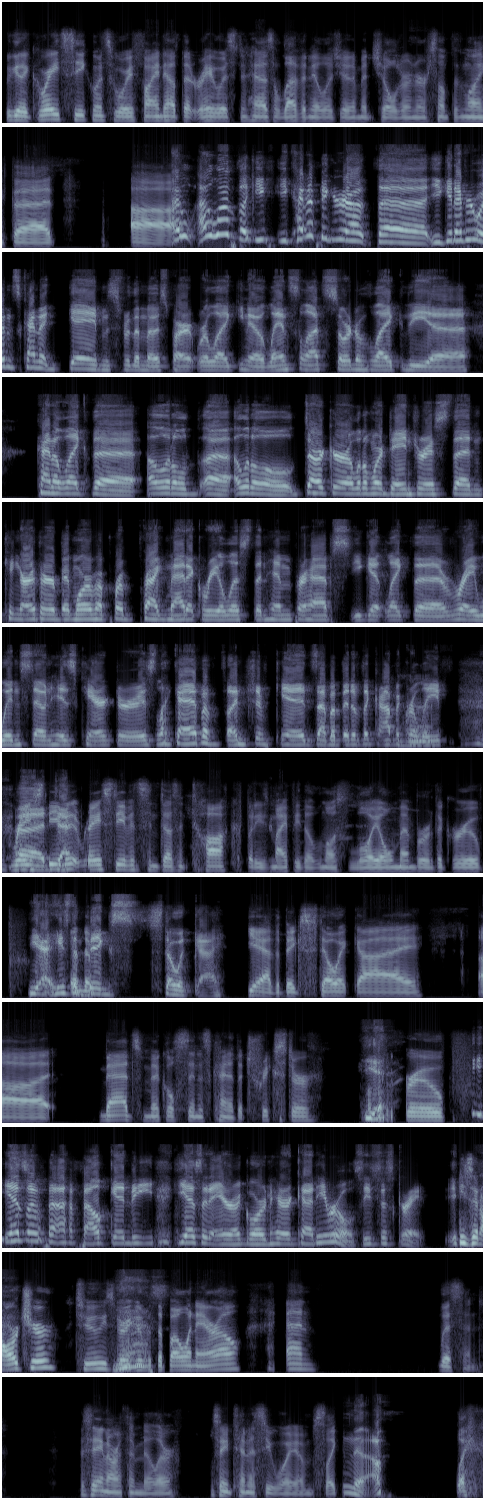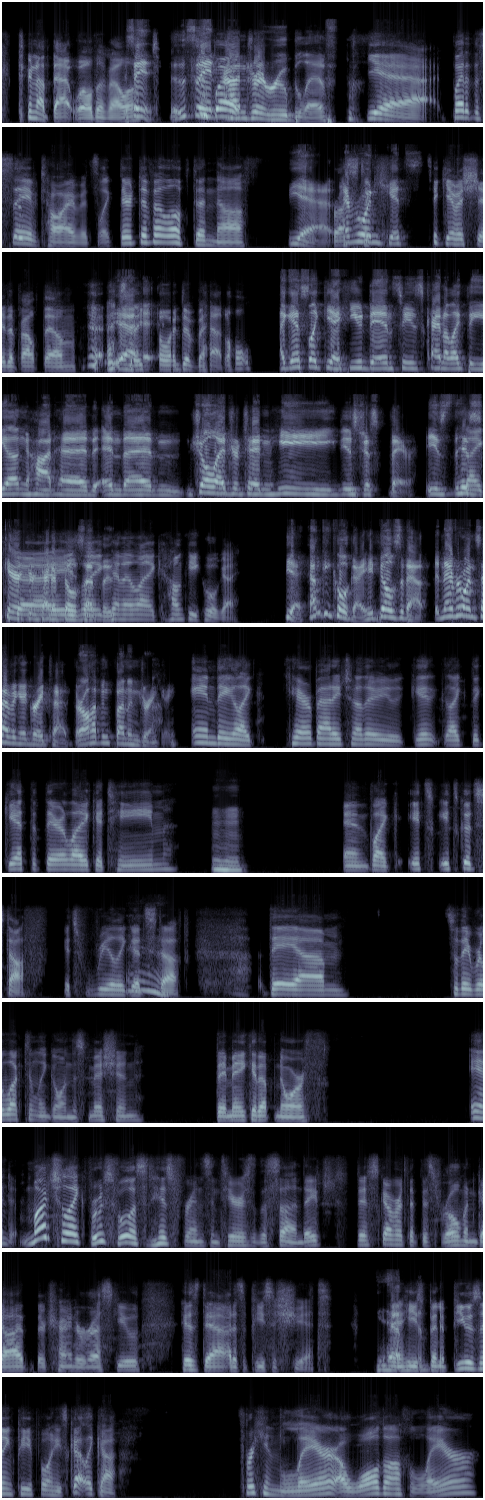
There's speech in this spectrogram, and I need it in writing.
we get a great sequence where we find out that Ray Winstone has 11 illegitimate children or something like that. Uh, I, I love like you you kind of figure out the you get everyone's kind of games for the most part where like you know Lancelot's sort of like the uh kind of like the a little uh, a little darker, a little more dangerous than King Arthur, a bit more of a pr- pragmatic realist than him. Perhaps you get like the Ray Winstone. His character is like I have a bunch of kids. I'm a bit of the comic uh-huh. relief. Ray, uh, Steven, Ray Stevenson doesn't talk, but he might be the most loyal member of the group. Yeah, he's the, the big stoic guy. Yeah, the big stoic guy. Uh, Mads Mikkelsen is kind of the trickster yeah. group. He has a Falcon. He, he has an Aragorn haircut. He rules. He's just great. He's an archer too. He's very yes. good with the bow and arrow. And listen, this ain't Arthur Miller. This ain't Tennessee Williams. Like no, like they're not that well developed. This ain't, this ain't but, Andrei Rublev. yeah, but at the same time, it's like they're developed enough. Yeah, everyone to, gets to give a shit about them as yeah, they go into battle. I guess like yeah, Hugh Dancy's kind of like the young hothead, and then Joel Edgerton, he is just there. He's his like, character uh, kind of fills out like, the kind of like hunky cool guy. Yeah, hunky cool guy. He fills it out, and everyone's having a great time. They're all having fun and drinking, and they like care about each other. You get like they get that they're like a team, mm-hmm. and like it's it's good stuff. It's really good yeah. stuff. They um, so they reluctantly go on this mission. They make it up north and much like Bruce Willis and his friends in Tears of the Sun, they discovered that this Roman guy that they're trying to rescue, his dad is a piece of shit. Yep. And he's been abusing people, and he's got like a freaking lair, a walled off lair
